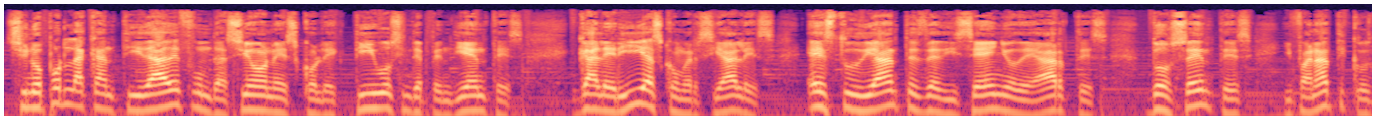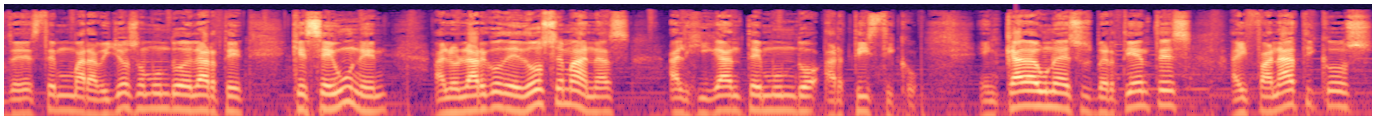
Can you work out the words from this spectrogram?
sino por la cantidad de fundaciones, colectivos independientes, galerías comerciales, estudiantes de diseño de artes, docentes y fanáticos de este maravilloso mundo del arte que se unen a lo largo de dos semanas al gigante mundo artístico. En cada una de sus vertientes hay fanáticos,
